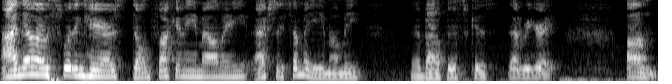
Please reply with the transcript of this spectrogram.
I know I'm splitting hairs. Don't fucking email me. Actually, somebody email me about this because that'd be great. Um,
